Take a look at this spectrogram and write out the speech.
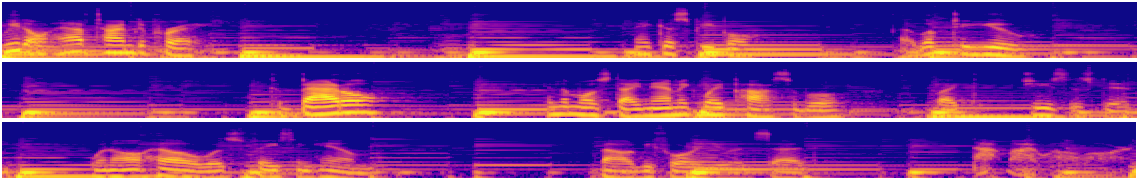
we don't have time to pray. Make us people that look to you to battle in the most dynamic way possible, like Jesus did when all hell was facing him, bowed before you and said, not my will, Lord,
